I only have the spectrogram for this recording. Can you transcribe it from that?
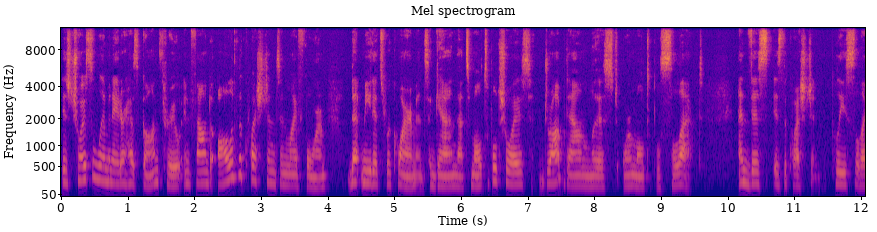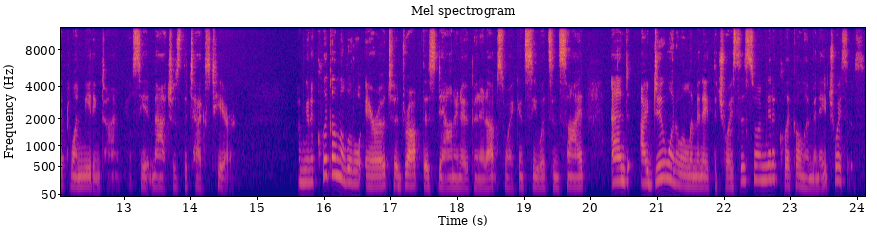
is Choice Eliminator has gone through and found all of the questions in my form that meet its requirements. Again, that's multiple choice, drop down list, or multiple select. And this is the question. Please select one meeting time. You'll see it matches the text here. I'm going to click on the little arrow to drop this down and open it up so I can see what's inside. And I do want to eliminate the choices, so I'm going to click Eliminate Choices.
